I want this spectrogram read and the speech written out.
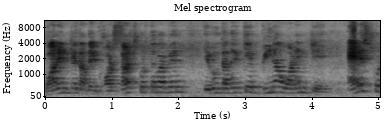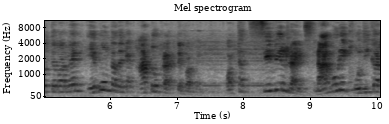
ওয়ারেন্টে তাদের ঘর সার্চ করতে পারবেন এবং তাদেরকে বিনা ওয়ারেন্টে অ্যারেস্ট করতে পারবেন এবং তাদেরকে আটক রাখতে পারবেন। অর্থাৎ সিভিল রাইটস নাগরিক অধিকার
